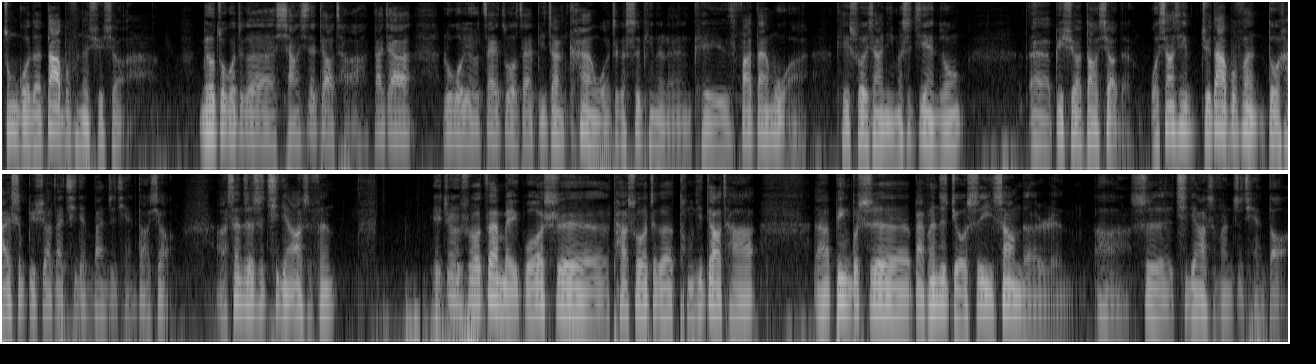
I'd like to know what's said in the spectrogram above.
中国的大部分的学校没有做过这个详细的调查啊。大家如果有在座在 B 站看我这个视频的人，可以发弹幕啊，可以说一下你们是几点钟呃必须要到校的。我相信绝大部分都还是必须要在七点半之前到校啊，甚至是七点二十分。也就是说，在美国是他说这个统计调查。呃，并不是百分之九十以上的人啊是七点二十分之前到，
